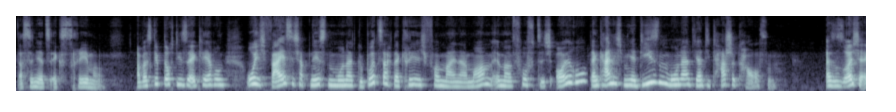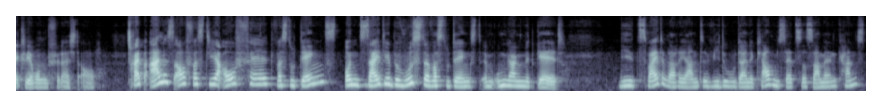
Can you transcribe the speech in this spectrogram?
Das sind jetzt Extreme. Aber es gibt auch diese Erklärung, oh, ich weiß, ich habe nächsten Monat Geburtstag, da kriege ich von meiner Mom immer 50 Euro, dann kann ich mir diesen Monat ja die Tasche kaufen. Also solche Erklärungen vielleicht auch. Schreib alles auf, was dir auffällt, was du denkst und sei dir bewusster, was du denkst im Umgang mit Geld. Die zweite Variante, wie du deine Glaubenssätze sammeln kannst,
